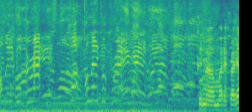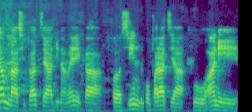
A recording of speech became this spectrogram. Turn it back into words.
political correctness! Fuck political correctness! Când mă refeream la situația din America folosind comparația cu anii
